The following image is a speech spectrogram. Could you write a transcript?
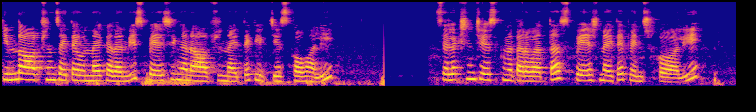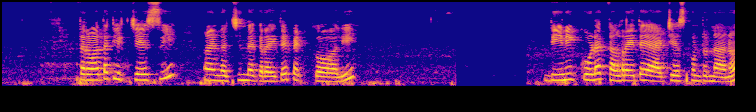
కింద ఆప్షన్స్ అయితే ఉన్నాయి కదండి. స్పేసింగ్ అనే ఆప్షన్ అయితే క్లిక్ చేసుకోవాలి. సెలెక్షన్ చేసుకున్న తర్వాత స్పేస్ని అయితే పెంచుకోవాలి. తర్వాత క్లిక్ చేసి మనకు నచ్చిన దగ్గర అయితే పెట్టుకోవాలి. దీనికి కూడా కలర్ అయితే యాడ్ చేసుకుంటున్నాను.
